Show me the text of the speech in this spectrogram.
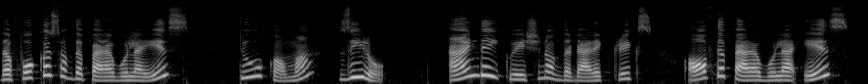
the focus of the parabola is 2 comma 0 and the equation of the directrix of the parabola is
